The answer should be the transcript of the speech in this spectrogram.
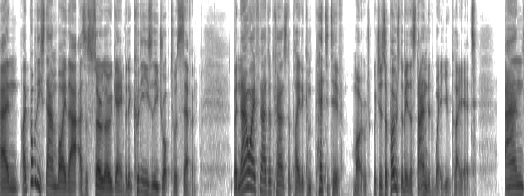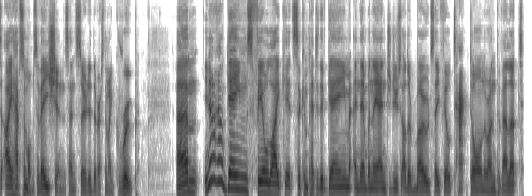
and I'd probably stand by that as a solo game, but it could easily drop to a 7. But now I've had a chance to play the competitive mode, which is supposed to be the standard way you play it. And I have some observations, and so did the rest of my group. Um, you know how games feel like it's a competitive game, and then when they introduce other modes, they feel tacked on or undeveloped?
